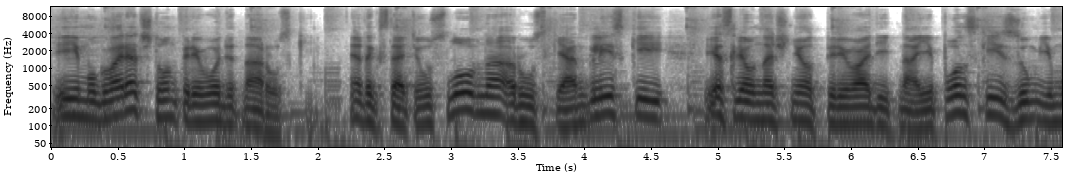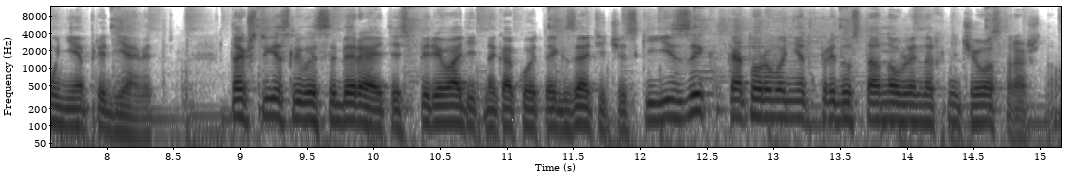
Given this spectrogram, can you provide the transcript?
И ему говорят, что он переводит на русский. Это, кстати, условно, русский-английский. Если он начнет переводить на японский, Zoom ему не предъявит. Так что если вы собираетесь переводить на какой-то экзотический язык, которого нет предустановленных, ничего страшного.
